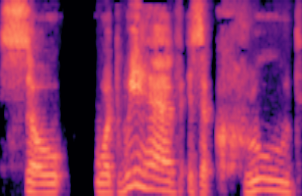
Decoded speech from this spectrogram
So what we have is a crude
